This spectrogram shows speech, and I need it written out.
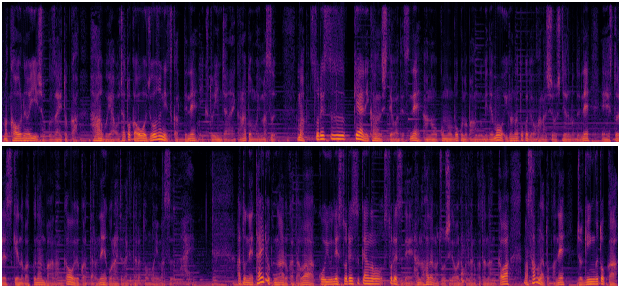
まあ、香りのいい食材とかハーブやお茶とかを上手に使ってねいくといいんじゃないかなと思います。まあ、ストレスケアに関してはですねあのこの僕の番組でもいろんなとこでお話をしているのでね、ストレス系のバックナンバーなんかをよかったらねご覧いただけたらと思います。はい。あとね体力がある方はこういうねストレスあのストレスであの肌の調子が悪くなる方なんかは、まあ、サウナとかねジョギングとか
